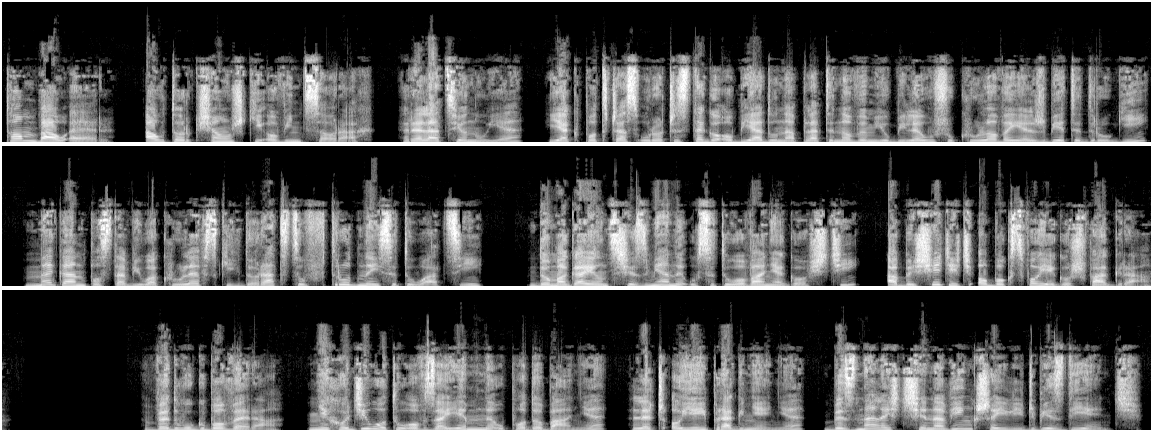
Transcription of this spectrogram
Tom Bauer, autor książki o Windsorach, relacjonuje, jak podczas uroczystego obiadu na platynowym jubileuszu królowej Elżbiety II, Meghan postawiła królewskich doradców w trudnej sytuacji, domagając się zmiany usytuowania gości, aby siedzieć obok swojego szwagra. Według Bowera, nie chodziło tu o wzajemne upodobanie, lecz o jej pragnienie, by znaleźć się na większej liczbie zdjęć.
